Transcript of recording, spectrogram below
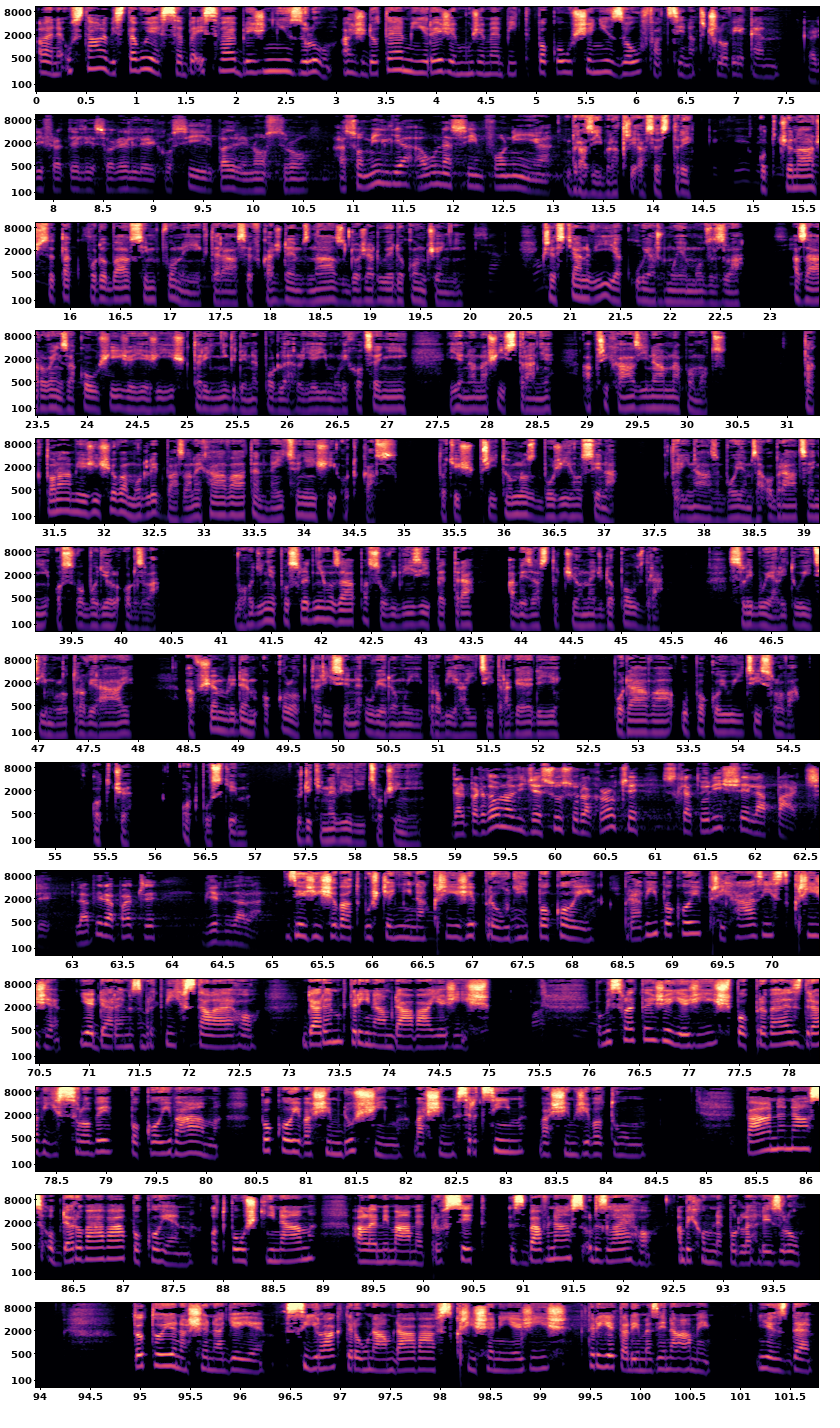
ale neustále vystavuje sebe i své bližní zlu, až do té míry, že můžeme být pokoušeni zoufat si nad člověkem. Cari fratelli e sorelle, così il Padre nostro assomiglia a una sinfonia. Drazí bratři a sestry, Otčenáš se tak podobá symfonii, která se v každém z nás dožaduje dokončení. Křesťan ví, jak ujařmuje moc zla a zároveň zakouší, že Ježíš, který nikdy nepodlehl jejímu lichocení, je na naší straně a přichází nám na pomoc. Tak to nám Ježíšova modlitba zanechává ten nejcennější odkaz, totiž přítomnost Božího Syna, který nás bojem za obrácení osvobodil od zla. V hodině posledního zápasu vybízí Petra, aby zastrčil meč do pouzdra. Slibuje litujícímu Lotrovi ráj a všem lidem okolo, kteří si neuvědomují probíhající tragédii, podává upokojující slova. Otče, odpustím, vždyť nevědí, co činí. Dal perdono di Gesù sulla croce scaturisce la pace. La vera pace. Z Ježíšova odpuštění na kříži proudí pokoj. Pravý pokoj přichází z kříže, je darem z mrtvých vstalého, darem, který nám dává Ježíš. Pomyslete, že Ježíš poprvé zdraví slovy pokoj vám, pokoj vašim duším, vašim srdcím, vašim životům. Pán nás obdarovává pokojem, odpouští nám, ale my máme prosit, zbav nás od zlého, abychom nepodlehli zlu. Toto je naše naděje, síla, kterou nám dává vzkříšený Ježíš, který je tady mezi námi. Je zde.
